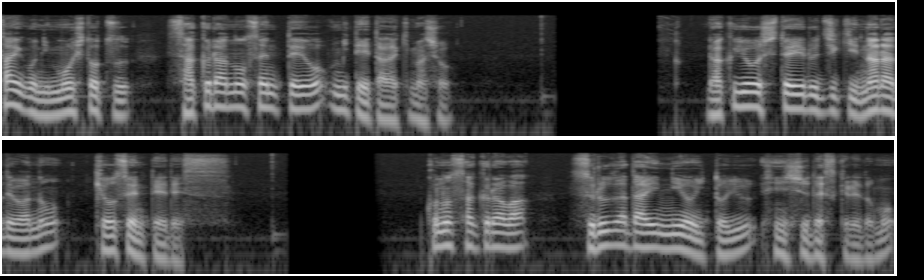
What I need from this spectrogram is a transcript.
最後にもう一つ桜の剪定を見ていただきましょう。落葉している時期ならではの強剪定です。この桜は駿河台匂いという品種ですけれども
